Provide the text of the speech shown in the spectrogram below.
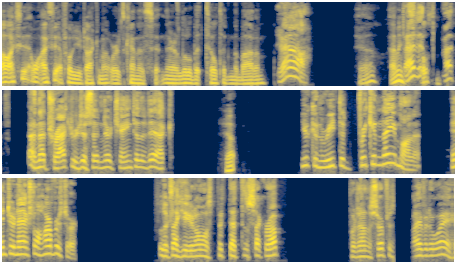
Oh, I see that. Well, I see that photo you're talking about, where it's kind of sitting there a little bit tilted in the bottom. yeah, Yeah, I mean, that is, that, and that tractor just sitting there chained to the deck. Yep. You can read the freaking name on it. International Harvester. Looks like you could almost pick that sucker up, put it on the surface, drive it away.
